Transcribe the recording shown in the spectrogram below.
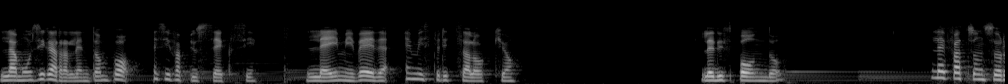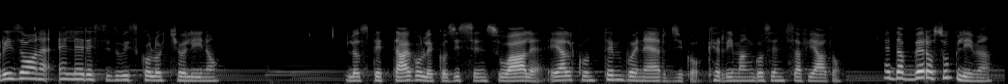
La musica rallenta un po' e si fa più sexy. Lei mi vede e mi strizza l'occhio. Le rispondo. Le faccio un sorrisone e le restituisco l'occhiolino. Lo spettacolo è così sensuale e al contempo energico che rimango senza fiato. È davvero sublime.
